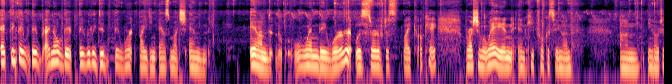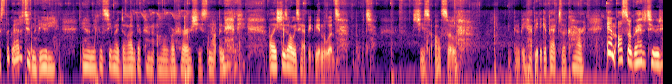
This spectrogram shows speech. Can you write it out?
I think they, they, I know they, they really did, they weren't biting as much and and when they were, it was sort of just like, okay, brush them away and, and keep focusing on, on, you know, just the gratitude and the beauty. And you can see my dog, they're kind of all over her. She's not been happy. Although she's always happy to be in the woods, but she's also going to be happy to get back to the car. And also gratitude,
